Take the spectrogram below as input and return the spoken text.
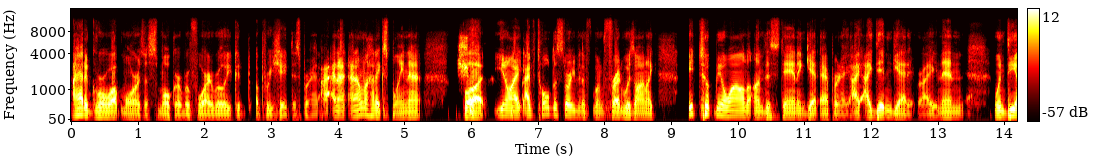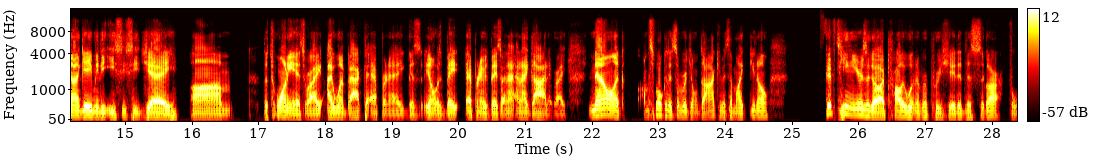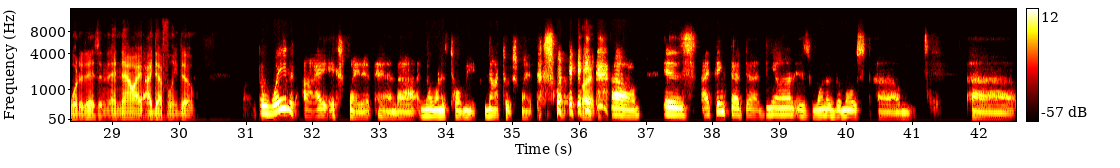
I had to grow up more as a smoker before I really could appreciate this brand. I, and I, I don't know how to explain that, Sure. But you know, I, I've told the story even when Fred was on. Like, it took me a while to understand and get Epernay. I, I didn't get it right, and then when Dion gave me the ECCJ, um, the twentieth, right, I went back to Epernay because you know it was ba- Epernay was based on that, and I got it right. Now, like I'm smoking this original documents, I'm like, you know, 15 years ago, I probably wouldn't have appreciated this cigar for what it is, and and now I, I definitely do the way that I explain it, and uh, no one has told me not to explain it this way, right. um, is I think that uh, Dion is one of the most um, uh,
